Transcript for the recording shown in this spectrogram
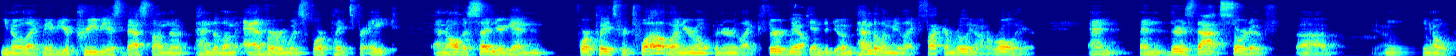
you know like maybe your previous best on the pendulum ever was four plates for eight and all of a sudden you're getting four plates for 12 on your opener like third week yeah. into doing pendulum you're like fuck i'm really on a roll here and and there's that sort of uh, you know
